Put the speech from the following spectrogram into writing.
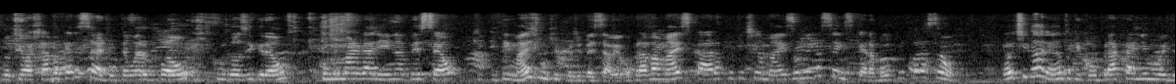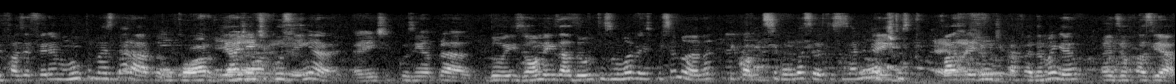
no que eu achava que era certo. Então era o pão com 12 grãos, com margarina Becel, e tem mais de um tipo de Becel. Eu comprava mais cara porque tinha mais ômega 6, que era bom pro coração. Eu te garanto que comprar carne moída e fazer feira é muito mais barato. Concordo. E a gente cozinha, a gente cozinha para dois homens adultos uma vez por semana e come de segunda a sexta esses alimentos. É, Faz jejum de café da manhã. Antes eu fazia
